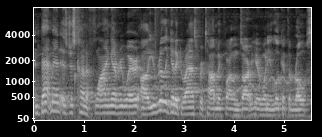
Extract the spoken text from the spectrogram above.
And Batman is just kind of flying everywhere. Uh, you really get a grasp for Todd McFarlane's art here when you look at the ropes.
